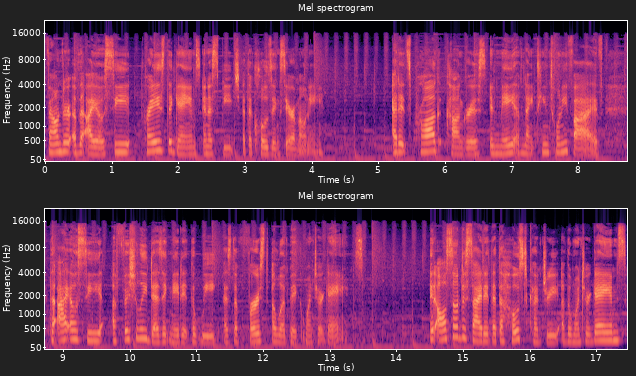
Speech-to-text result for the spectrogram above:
founder of the IOC, praised the Games in a speech at the closing ceremony. At its Prague Congress in May of 1925, the IOC officially designated the week as the first Olympic Winter Games. It also decided that the host country of the Winter Games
